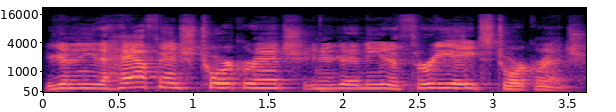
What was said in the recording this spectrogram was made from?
You're going to need a half inch torque wrench and you're going to need a 3 8 torque wrench,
